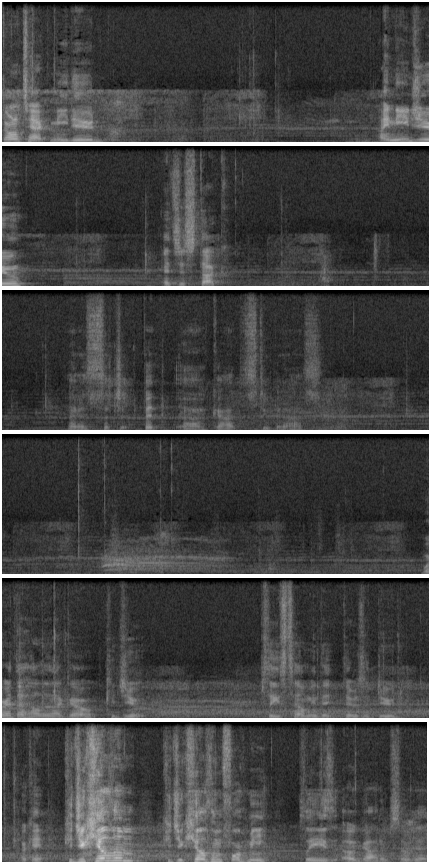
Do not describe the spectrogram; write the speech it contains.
Don't attack me, dude. I need you. It's just stuck. That is such a bit. Oh ah, god, stupid ass. Where the hell did that go? Could you please tell me that there's a dude? Okay, could you kill them? Could you kill them for me, please? Oh god, I'm so dead.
